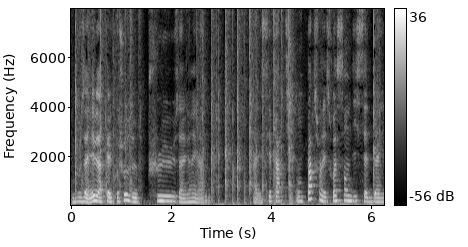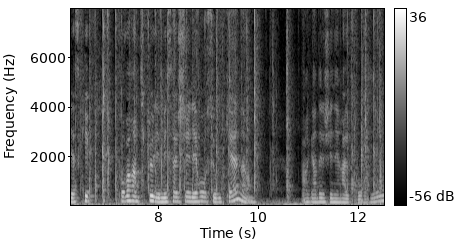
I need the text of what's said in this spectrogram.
vous allez vers quelque chose de plus agréable. Allez, c'est parti. On part sur les 77 d'Aliaske pour voir un petit peu les messages généraux ce week-end. On va regarder le général pour vous.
